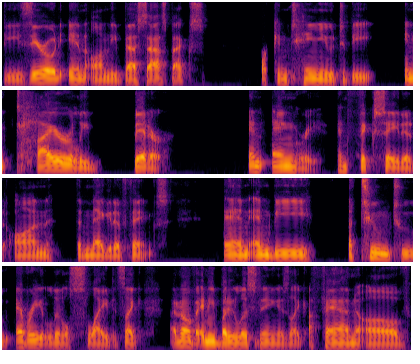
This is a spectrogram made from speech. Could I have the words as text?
be zeroed in on the best aspects or continue to be entirely bitter and angry and fixated on the negative things and and be attuned to every little slight. It's like I don't know if anybody listening is like a fan of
